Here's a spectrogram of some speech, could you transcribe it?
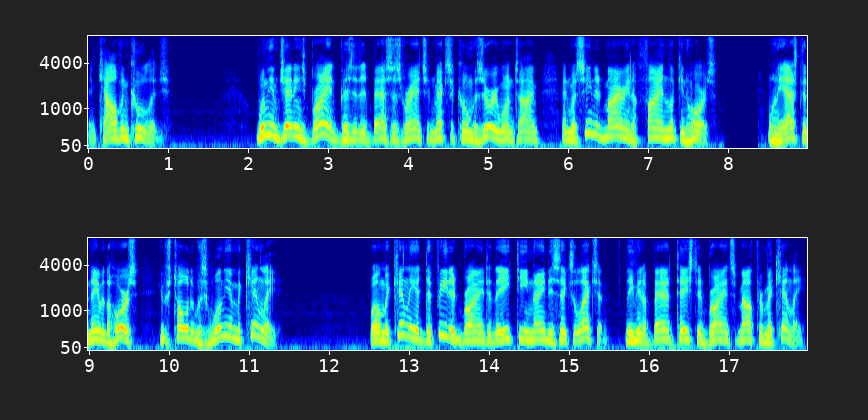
and Calvin Coolidge. William Jennings Bryan visited Bass's ranch in Mexico, Missouri one time and was seen admiring a fine looking horse. When he asked the name of the horse, he was told it was William McKinley. Well, McKinley had defeated Bryant in the 1896 election, leaving a bad taste in Bryant's mouth for McKinley,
